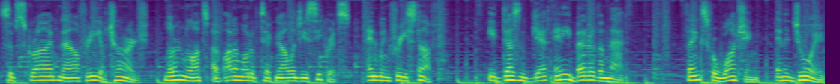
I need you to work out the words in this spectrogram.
Subscribe now free of charge, learn lots of automotive technology secrets, and win free stuff. It doesn't get any better than that. Thanks for watching, and enjoy.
